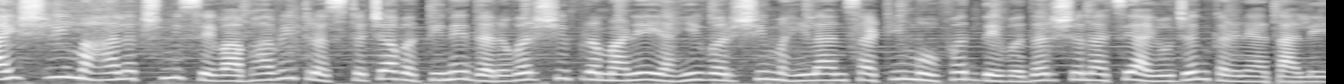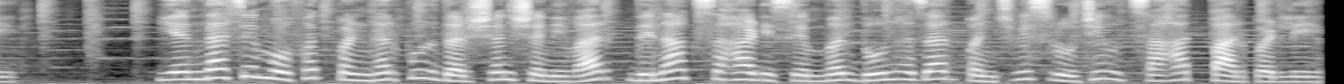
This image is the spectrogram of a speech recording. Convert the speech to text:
आई श्री महालक्ष्मी सेवाभावी ट्रस्टच्या वतीने दरवर्षीप्रमाणे याही वर्षी महिलांसाठी मोफत देवदर्शनाचे आयोजन करण्यात आले. यंदाचे मोफत पंढरपूर दर्शन शनिवार दिनांक सहा डिसेंबर दोन हजार पंचवीस रोजी उत्साहात पार पडले.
